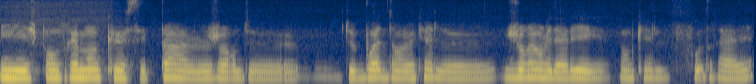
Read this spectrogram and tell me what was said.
Et je pense vraiment que c'est pas le genre de, de boîte dans lequel j'aurais envie d'aller, dans lequel il faudrait aller.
